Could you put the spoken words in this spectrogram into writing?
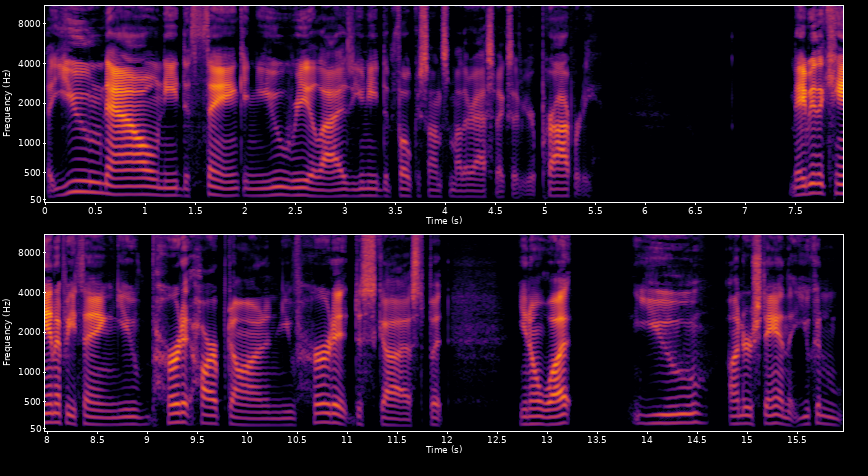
that you now need to think and you realize you need to focus on some other aspects of your property. Maybe the canopy thing, you've heard it harped on and you've heard it discussed, but you know what? You understand that you can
